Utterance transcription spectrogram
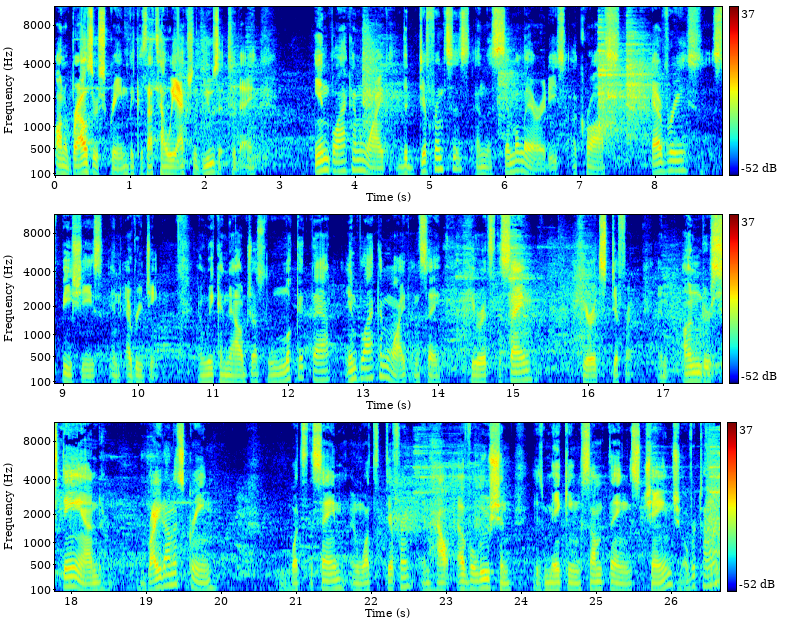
on a browser screen, because that's how we actually use it today, in black and white the differences and the similarities across every species in every gene. And we can now just look at that in black and white and say, here it's the same, here it's different, and understand right on a screen what's the same and what's different, and how evolution is making some things change over time,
